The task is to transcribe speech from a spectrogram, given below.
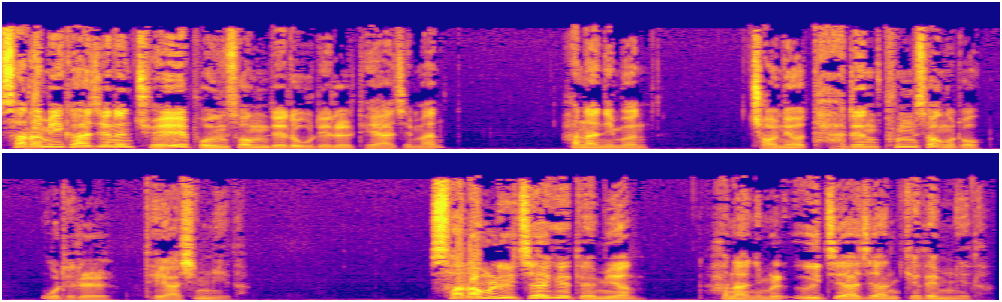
사람이 가지는 죄의 본성대로 우리를 대하지만 하나님은 전혀 다른 품성으로 우리를 대하십니다. 사람을 의지하게 되면 하나님을 의지하지 않게 됩니다.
